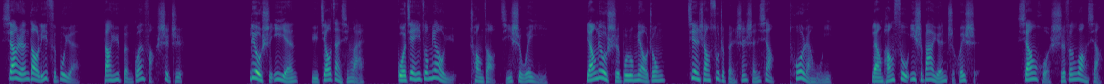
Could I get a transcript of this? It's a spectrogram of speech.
乡人道离此不远，当与本官访视之。”六使一言，与焦赞行来，果见一座庙宇，创造极是威仪。杨六使步入庙中，剑上塑着本身神像，托然无异。两旁塑一十八员指挥使，香火十分旺相。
